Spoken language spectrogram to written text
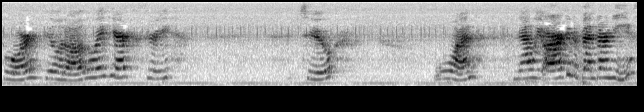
Four. Feel it all the way here. Three. Two. One. Now we are going to bend knees.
